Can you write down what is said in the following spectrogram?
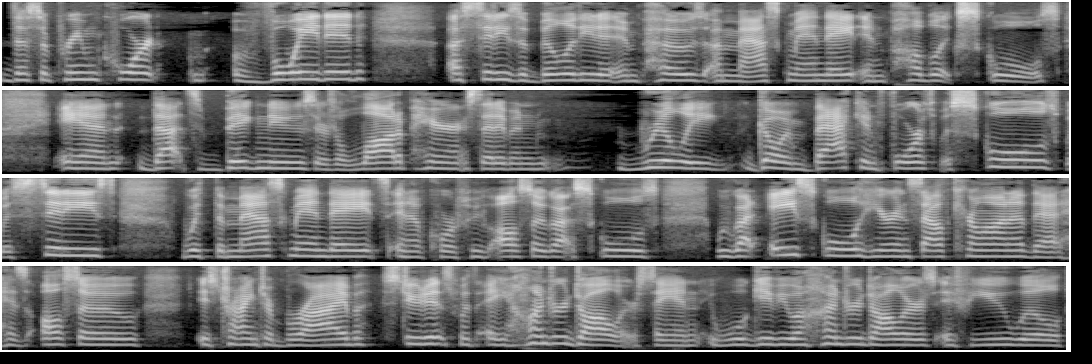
the Supreme Court voided a city's ability to impose a mask mandate in public schools. And that's big news. There's a lot of parents that have been really going back and forth with schools, with cities, with the mask mandates. And of course, we've also got schools. We've got a school here in South Carolina that has also is trying to bribe students with a hundred dollars, saying we'll give you a hundred dollars if you will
